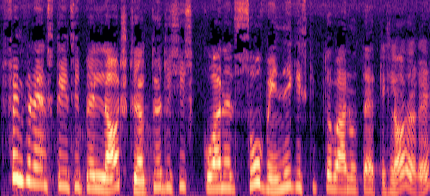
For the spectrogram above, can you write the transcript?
95 Dezibel Lautstärke, das ist gar nicht so wenig, es gibt aber auch noch deutlich lautere.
